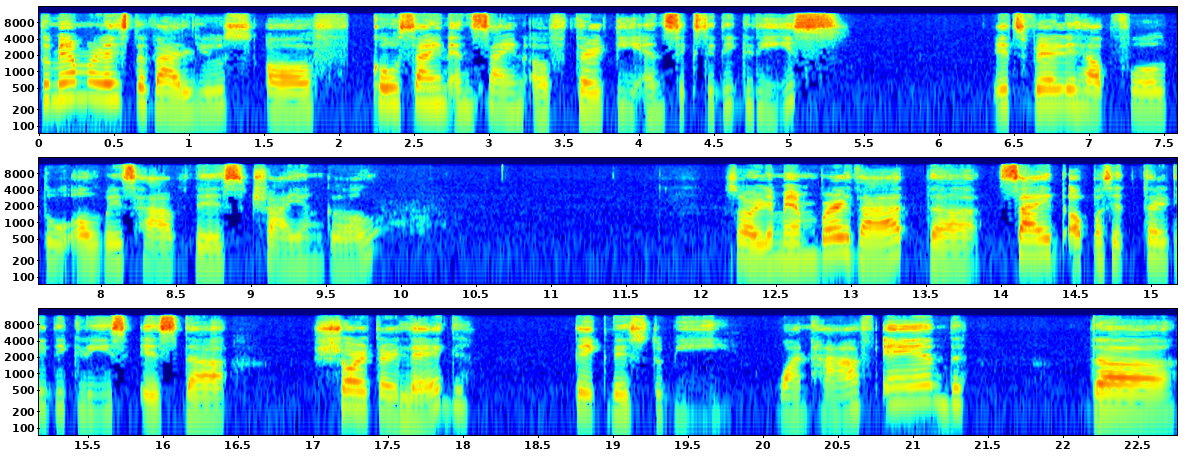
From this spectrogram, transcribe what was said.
To memorize the values of cosine and sine of 30 and 60 degrees, it's very helpful to always have this triangle. So remember that the side opposite 30 degrees is the shorter leg. Take this to be 1 half. And the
